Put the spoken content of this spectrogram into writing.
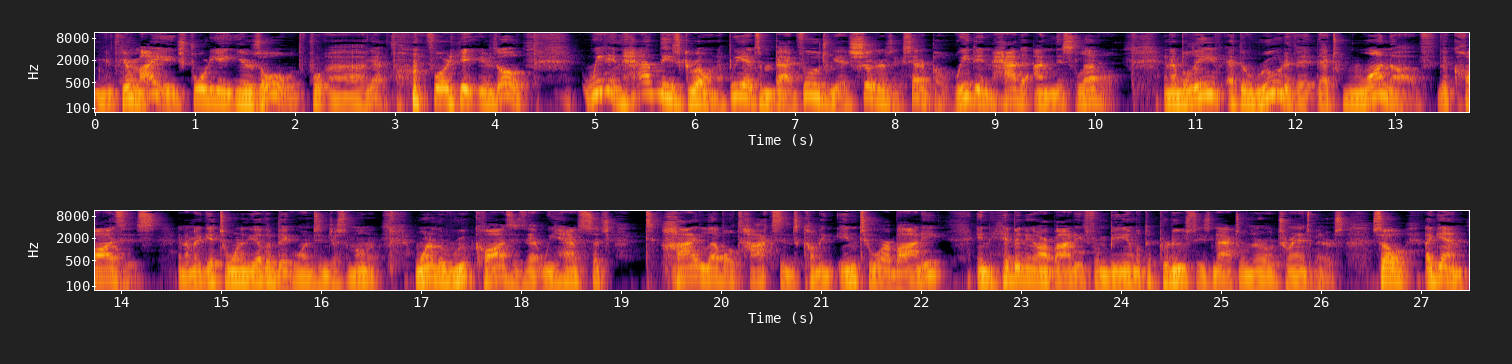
if you're my age 48 years old for, uh, yeah 48 years old we didn't have these growing up. We had some bad foods we had sugars etc but we didn't have it on this level. And i believe at the root of it that's one of the causes and i'm going to get to one of the other big ones in just a moment one of the root causes that we have such high level toxins coming into our body, inhibiting our bodies from being able to produce these natural neurotransmitters. So, again,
